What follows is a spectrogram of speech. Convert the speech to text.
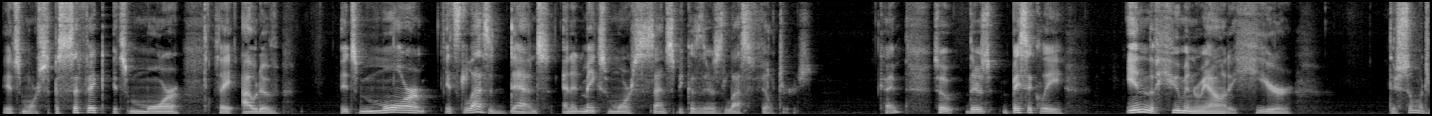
it's more specific it's more say out of it's more it's less dense and it makes more sense because there's less filters. Okay? So there's basically in the human reality here there's so much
